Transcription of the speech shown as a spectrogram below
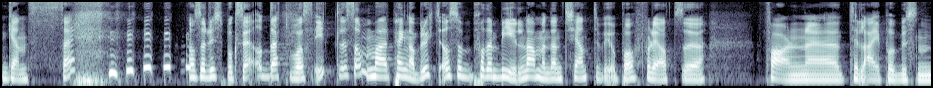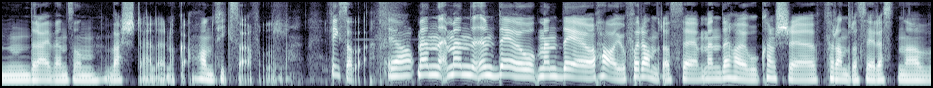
genser. altså russbukse, og that was it. liksom, Mer penger brukt. Og så på den bilen, da, men den tjente vi jo på, fordi at uh, faren uh, til ei på bussen dreiv en sånn verksted eller noe. Han fiksa iallfall fiksa det. Ja. Men, men, det jo, men det har jo forandra seg, men det har jo kanskje forandra seg i resten av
